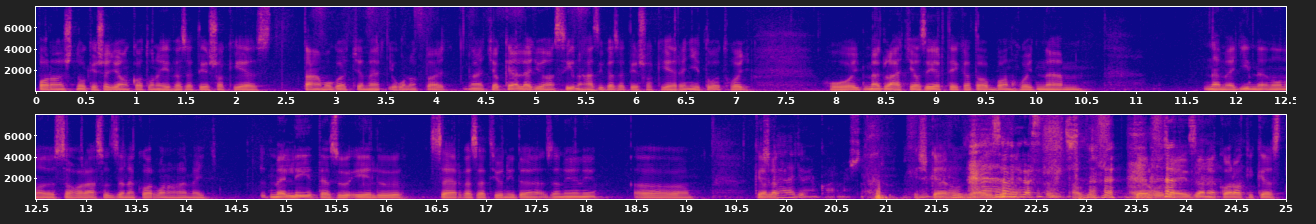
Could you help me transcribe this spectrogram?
parancsnok és egy olyan katonai vezetés, aki ezt támogatja, mert jónak látja. Kell egy olyan színházi vezetés, aki erre nyitott, hogy, hogy meglátja az értéket abban, hogy nem, nem egy innen-onnan összehalászott zenekar van, hanem egy létező, élő szervezet jön ide zenélni. Kell, és kell egy olyan karmester. És kell hozzá egy, zenekar, kell hozzá egy zenekar, akik ezt,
